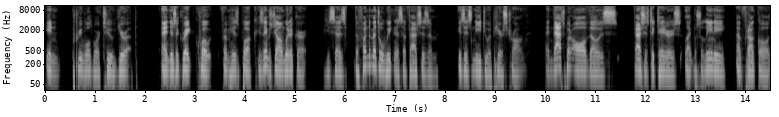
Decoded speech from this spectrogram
in pre-world war ii europe. And there's a great quote from his book. His name is john whitaker. He says the fundamental weakness of fascism is its need to appear strong and that's what all of those fascist dictators like Mussolini and Franco,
